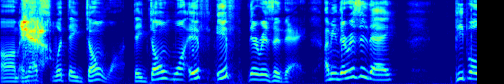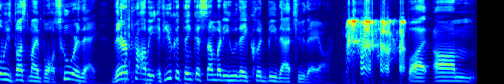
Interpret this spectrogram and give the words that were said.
Um and Yeah. that's what they don't want. They don't want if if there is a they. I mean there is a they people always bust my balls. Who are they? They're probably if you could think of somebody who they could be, that's who they are. but um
